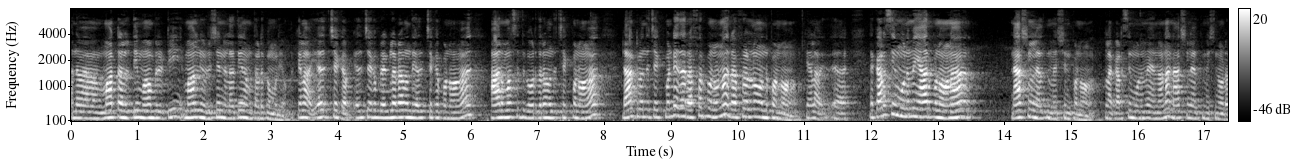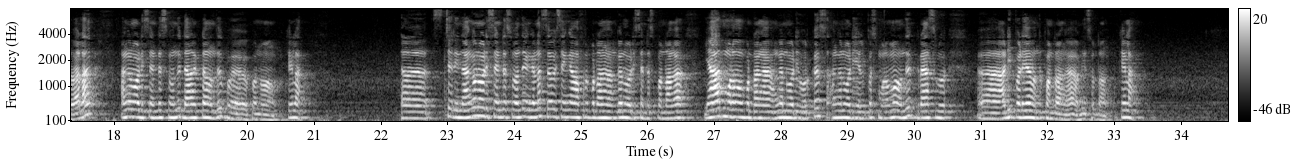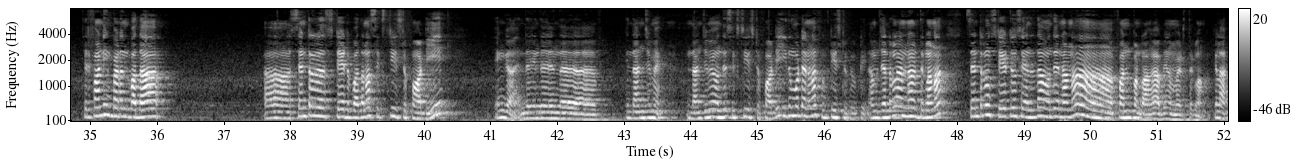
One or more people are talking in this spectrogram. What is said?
அந்த மார்டாலிட்டி மாபிலிட்டி மால் நியூட்ரிஷன் எல்லாத்தையும் நம்ம தடுக்க முடியும். ஓகேங்களா ஹெல்த் செக்அப் ஹெல்த் செக்அப் ரெகுலராக வந்து ஹெல்த் செக்அப் பண்ணுவாங்க. ஆறு மாதத்துக்கு ஒரு தடவை வந்து செக் பண்ணுவாங்க. டாக்டர் வந்து செக் பண்ணிட்டு எதாவது ரெஃபர் பண்ணுவோன்னா ரெஃபரலும் வந்து பண்ணுவாங்க. ஓகேங்களா இந்த கடைசி மூணுமே யார் பண்ணுவாங்கன்னா நேஷனல் ஹெல்த் மிஷின் பண்ணுவாங்க. ஓகேங்களா கடைசி மூணுமே என்னன்னா நேஷனல் ஹெல்த் மிஷினோட வேலை. அங்கன்வாடி சென்டர்ஸ்க்கு வந்து டேரெக்டாக வந்து பண்ணுவாங்க. ஓகேங்களா சரி இந்த அங்கன்வாடி சென்டர்ஸ் வந்து எங்கன்னா சர்வீஸ் எங்கே ஆஃபர் பண்ணுறாங்க அங்கன்வாடி சென்டர்ஸ் பண்ணுறாங்க யார் மூலமாக பண்ணுறாங்க அங்கன்வாடி ஒர்க்கர்ஸ் அங்கன்வாடி ஹெல்பர்ஸ் மூலமாக வந்து கிராஸ் அடிப்படையாக வந்து பண்ணுறாங்க அப்படின்னு சொல்கிறாங்க ஓகேங்களா சரி ஃபண்டிங் பேட்டர்ன் பார்த்தா சென்ட்ரல் ஸ்டேட் பார்த்தோன்னா சிக்ஸ்டி இஸ்டு ஃபார்ட்டி எங்கே? இந்த இந்த இந்த இந்த அஞ்சுமே. இந்த அஞ்சுமே வந்து சிக்ஸ்டி இஸ்டு ஃபார்ட்டி இது மட்டும் என்னன்னா ஃபிஃப்டி இஸ்டு ஃபிஃப்டி நம்ம ஜென்ரலாக என்ன எடுத்துக்கலாம்னா சென்ட்ரலும் ஸ்டேட்டும் சேர்ந்து தான் வந்து என்னென்னா ஃபண்ட் பண்ணுறாங்க அப்படின்னு நம்ம எடுத்துக்கலாம். ஓகேங்களா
